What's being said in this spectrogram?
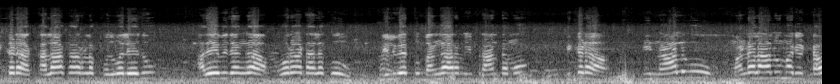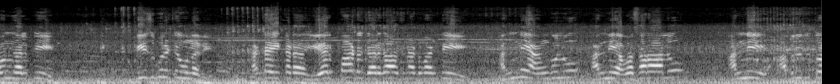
ఇక్కడ కళాకారులకు కొదవలేదు. అదేవిధంగా పోరాటాలకు నిలువెత్తు బంగారం ఈ ప్రాంతము. ఇక్కడ ఈ నాలుగు మండలాలు మరియు టౌన్ కలిపి ఫీజిబిలిటీ ఉన్నది. అంటే ఇక్కడ ఏర్పాటు జరగాల్సినటువంటి అన్ని అంగులు అన్ని అవసరాలు అన్ని అభివృద్ధితో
